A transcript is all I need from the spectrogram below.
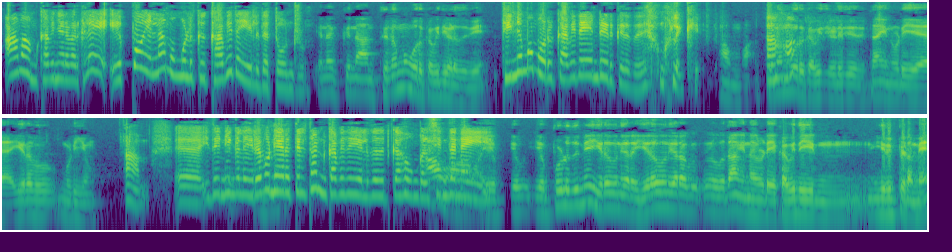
ஆமாம் கவிஞர் அவர்களே எப்போ எல்லாம் உங்களுக்கு கவிதை எழுத தோன்றும்? எனக்கு நான் தினமும் ஒரு கவிதை எழுதுவேன். தினமும் ஒரு கவிதை என்று இருக்கிறது உங்களுக்கு. ஆமா தினமும் ஒரு கவிதை எழுதியது தான் என்னுடைய இரவு முடியும். ஆம். இது நீங்கள் இரவு நேரத்தில் தான் கவிதை எழுதுவதற்காக உங்கள் சிந்தனை எப்பொழுதுமே இரவு நேரம் இரவு நேரம் தான் என்னுடைய கவிதையின் இருப்பிடமே.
